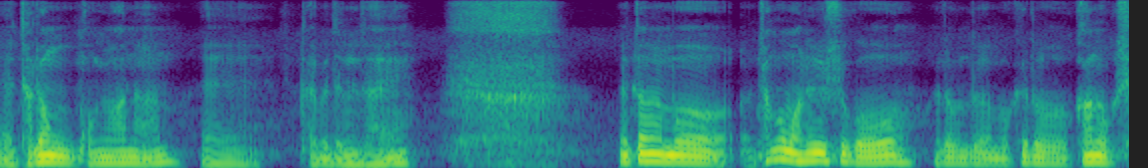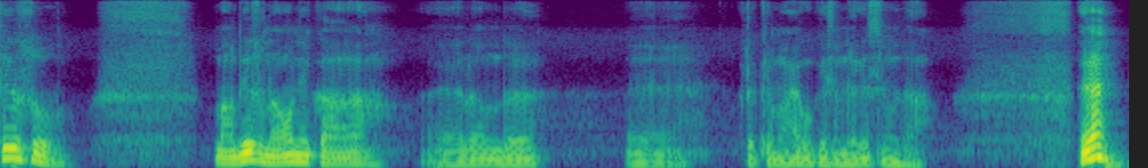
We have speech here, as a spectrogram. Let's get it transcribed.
예, 자룡 공유하는, 예, 다비드입니다. 예. 일단은 뭐, 참고만 해주시고, 여러분들, 뭐, 그래도 간혹 실수, 막 뇌수 나오니까, 예, 여러분들, 예, 그렇게만 알고 계시면 되겠습니다. 예?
